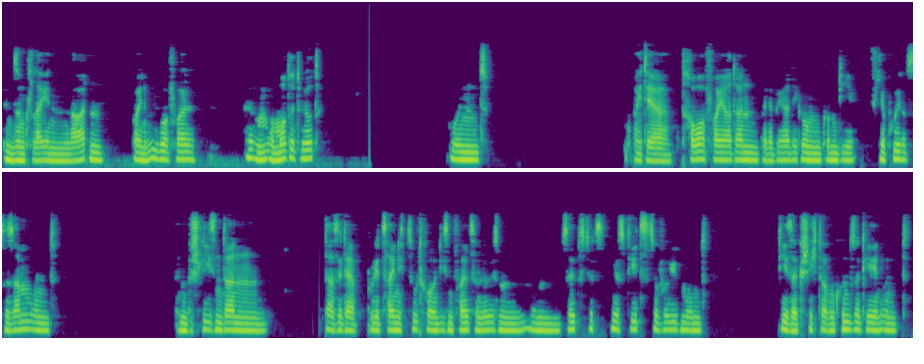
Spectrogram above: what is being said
in so einem kleinen Laden bei einem Überfall ähm, ermordet wird. Und bei der Trauerfeier dann, bei der Beerdigung, kommen die vier Brüder zusammen und ähm, beschließen dann, da sie der Polizei nicht zutrauen, diesen Fall zu lösen, um Selbstjustiz zu verüben und dieser Geschichte auf den Grund zu gehen und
